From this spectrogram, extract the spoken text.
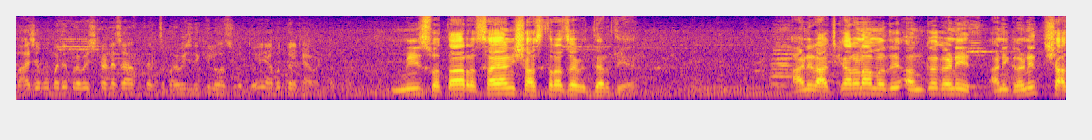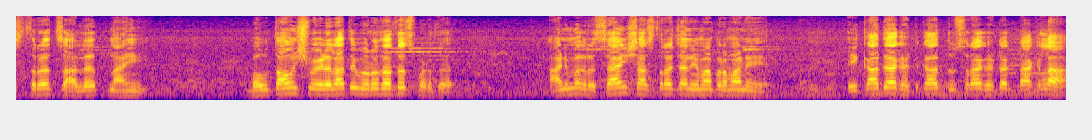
भाजपमध्ये प्रवेश करण्याचा त्यांचा प्रवेश देखील वाचत होतो याबद्दल काय वाटतं? मी स्वतः रसायनशास्त्राचा विद्यार्थी आहे. आणि राजकारणामध्ये अंकगणित आणि गणितशास्त्र चालत नाही. बहुतांश वेळेला ते विरोधातच पडतं. आणि मग रसायनशास्त्राच्या नियमाप्रमाणे एखाद्या घटकात दुसरा घटक टाकला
